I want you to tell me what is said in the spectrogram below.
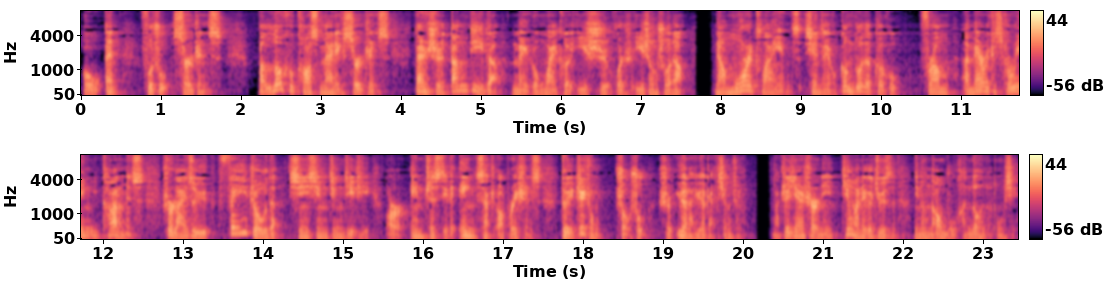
o n，复出 surgeons。But local cosmetic surgeons 但是当地的美容外科医师或者是医生说道，Now more clients，现在有更多的客户 from America's growing economies 是来自于非洲的新兴经济体，are interested in such operations，对这种手术是越来越感兴趣了。啊，这件事儿你听完这个句子，你能脑补很多很多东西。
